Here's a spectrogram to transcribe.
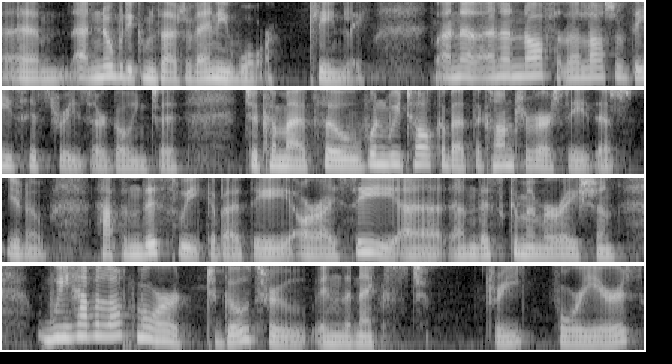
um, and nobody comes out of any war cleanly. And, a, and an awful, a lot of these histories are going to, to come out. So when we talk about the controversy that, you know, happened this week about the RIC uh, and this commemoration, we have a lot more to go through in the next three, four years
